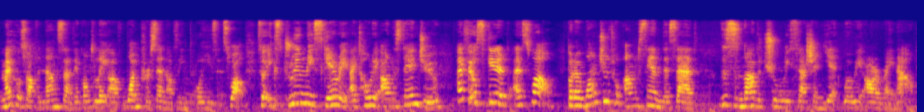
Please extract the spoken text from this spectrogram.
Microsoft announced that they're going to lay off 1% of the employees as well. So extremely scary. I totally understand you. I feel scared as well. But I want you to understand this that this is not a true recession yet where we are right now.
